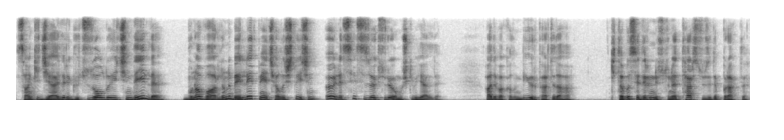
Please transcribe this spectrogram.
sanki ciğerleri güçsüz olduğu için değil de buna varlığını belli etmeye çalıştığı için öyle sessiz öksürüyormuş gibi geldi. Hadi bakalım bir ürperti daha. Kitabı sedirin üstüne ters yüz edip bıraktı.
